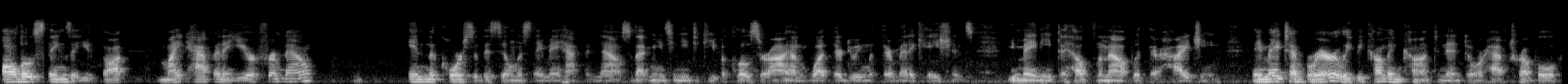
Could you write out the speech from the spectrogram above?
all those things that you thought might happen a year from now in the course of this illness, they may happen now. So that means you need to keep a closer eye on what they're doing with their medications. You may need to help them out with their hygiene. They may temporarily become incontinent or have trouble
